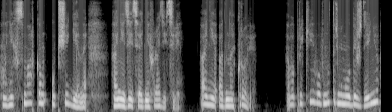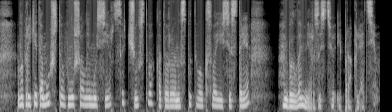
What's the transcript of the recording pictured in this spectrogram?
У них с Марком общие гены. Они дети одних родителей. Они одной крови. Вопреки его внутреннему убеждению, вопреки тому, что внушало ему сердце, чувство, которое он испытывал к своей сестре, было мерзостью и проклятием.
